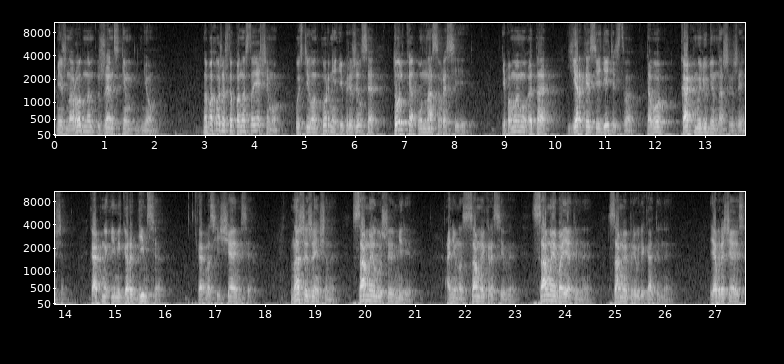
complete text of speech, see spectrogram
Международным женским днем. Но похоже, что по-настоящему пустил он корни и прижился только у нас в России. И, по-моему, это яркое свидетельство того, как мы любим наших женщин, как мы ими гордимся, как восхищаемся. Наши женщины самые лучшие в мире. Они у нас самые красивые, самые обаятельные, самые привлекательные. Я обращаюсь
